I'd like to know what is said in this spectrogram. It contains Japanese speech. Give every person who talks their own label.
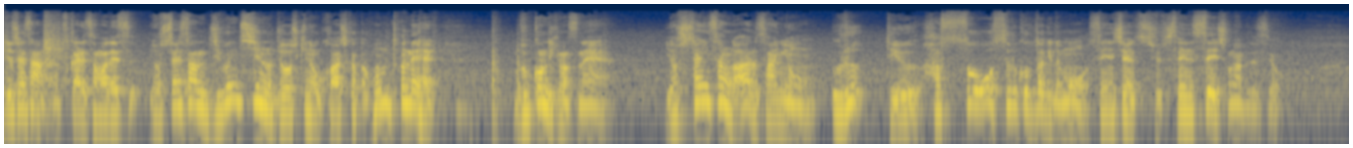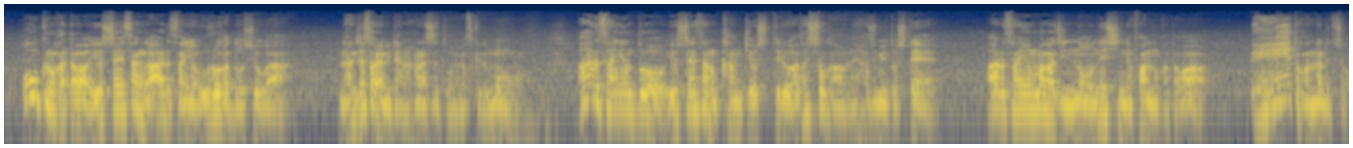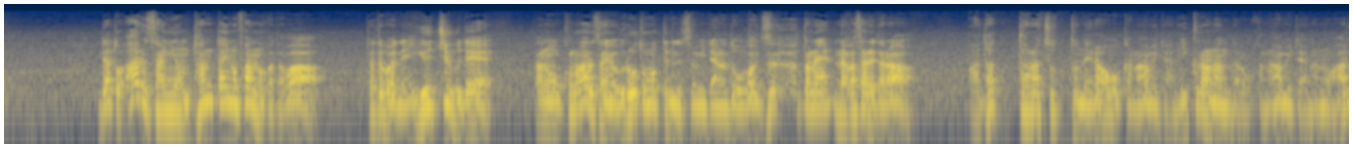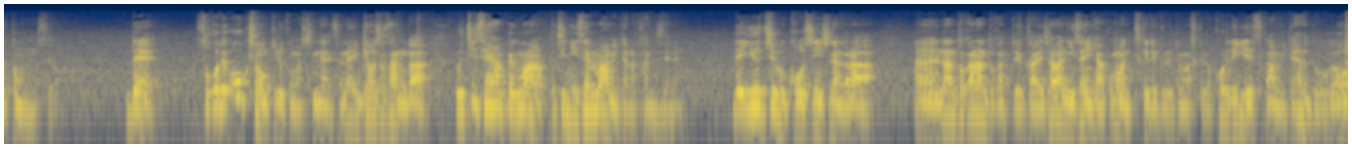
Speaker 1: 吉谷さんお疲れ様です。吉谷さん自分自身の常識の壊し方ほんとねぶっこんできますね。吉谷さんが R34 売るっていう発想をすることだけでもセンセーショナルですよ。多くの方は吉谷さんが R34 売ろうがどうしようがなんじゃそりゃみたいな話だと思いますけども R34 と吉谷さんの関係を知ってる私とかをねはじめとして R34 マガジンの熱心なファンの方はえーとかになるでしょ。であと R34 単体のファンの方は例えばね YouTube であのこの R34 売ろうと思ってるんですよみたいな動画をずっとね流されたらあだったらちょっと狙おうかなみたいないくらなんだろうかなみたいなのはあると思うんですよ。でそこでオークション起きるかもしれないですよね。業者さんがうち1800万うち2000万みたいな感じでね。で YouTube 更新しながら、えー、なんとかなんとかっていう会社は2100万つけてくれてますけどこれでいいですか？みたいな動画を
